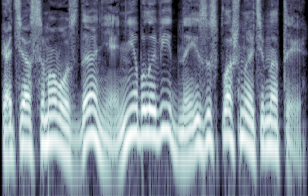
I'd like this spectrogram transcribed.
хотя самого здания не было видно из-за сплошной темноты.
